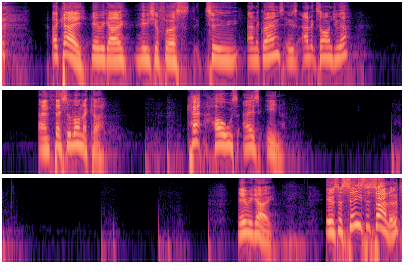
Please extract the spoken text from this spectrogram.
okay, here we go. Here's your first two anagrams. It was Alexandria and Thessalonica. Cat holes as in. Here we go. It was a Caesar salad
